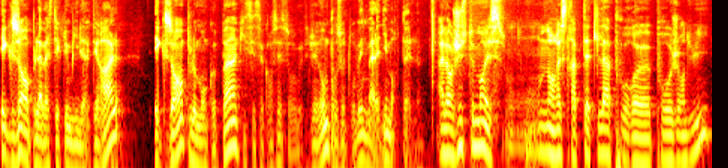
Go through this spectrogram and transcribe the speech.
Exemple, la mastectomie latérale, Exemple, mon copain qui s'est séquencé son génome pour se trouver une maladie mortelle. Alors justement, on en restera peut-être là pour, euh, pour aujourd'hui.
